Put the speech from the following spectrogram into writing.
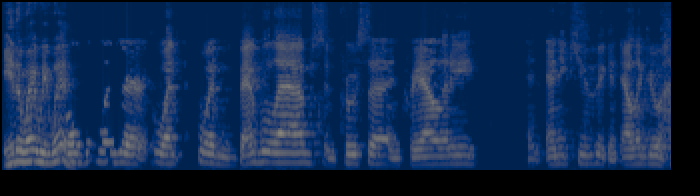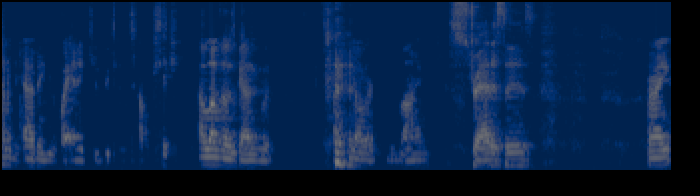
Either way, we win. When when, when Bambu Labs and Prusa and Creality and Anycubic and Elegoo, how do how do you buy Anycubic in this conversation? I love those guys, but y'all are combined. Stratasys, right?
